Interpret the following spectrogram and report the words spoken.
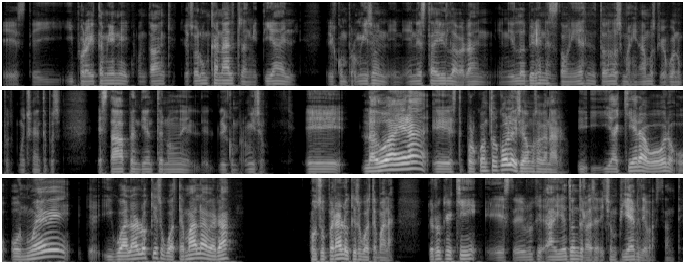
este, y, por ahí también eh, comentaban que, que, solo un canal transmitía el, el compromiso en, en, esta isla, ¿verdad? En, Islas Vírgenes estadounidenses, entonces nos imaginamos que, bueno, pues mucha gente pues estaba pendiente, ¿no? Del, del, compromiso. Eh, la duda era este, por cuántos goles íbamos a ganar. Y, aquí era, bueno, o, nueve, igualar lo que hizo Guatemala, ¿verdad? O superar lo que hizo Guatemala. Yo creo que aquí, este, creo que ahí es donde la selección pierde bastante.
